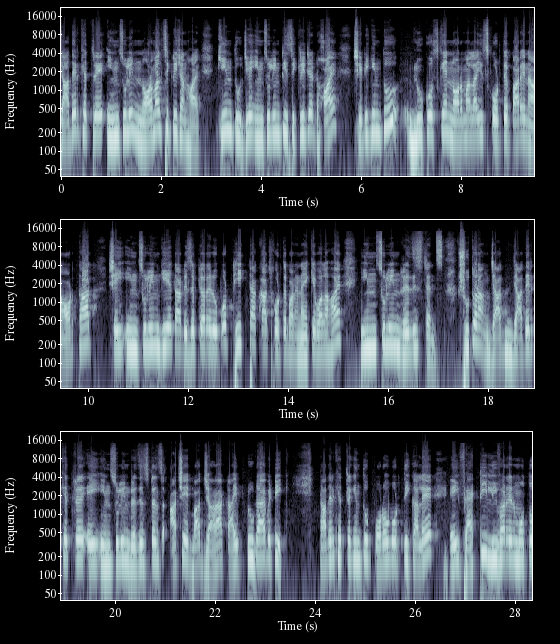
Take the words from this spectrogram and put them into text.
যাদের ক্ষেত্রে ইনসুলিন নর্মাল সিক্রিশন হয়, কিন্তু যে ইনসুলিনটি সিক্রিটেড হয়, সেটি কিন্তু গ্লুকোজকে নর্মালাইজ করতে পারে না। অর্থাৎ সেই ইনসুলিন গিয়ে তার রিসেপ্টরের উপর ঠিকঠাক কাজ করতে পারে না। একে বলা হয় ইনসুলিন রেজিস্ট্যান্স সুতরাং যাদের ক্ষেত্রে এই ইনসুলিন রেজিস্ট্যান্স আছে বা যারা টাইপ টু ডায়াবেটিক তাদের ক্ষেত্রে কিন্তু পরবর্তীকালে এই ফ্যাটি লিভারের মতো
